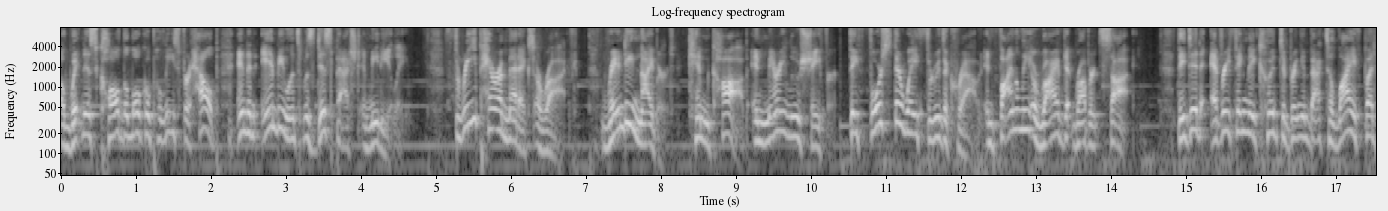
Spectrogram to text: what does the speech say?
A witness called the local police for help, and an ambulance was dispatched immediately. Three paramedics arrived Randy Nybert, Kim Cobb, and Mary Lou Schaefer. They forced their way through the crowd and finally arrived at Robert's side. They did everything they could to bring him back to life, but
